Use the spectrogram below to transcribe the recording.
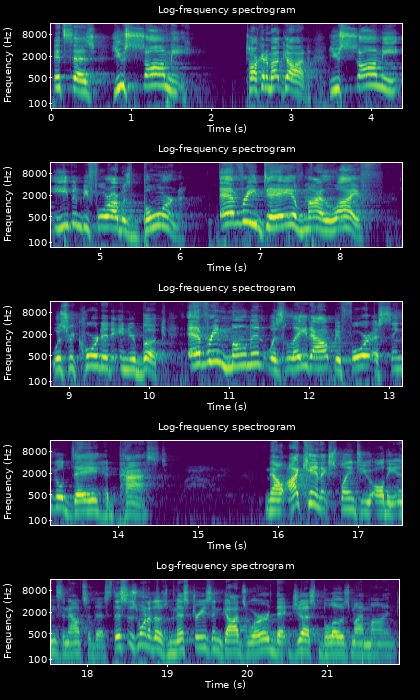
It says, You saw me, talking about God. You saw me even before I was born. Every day of my life was recorded in your book. Every moment was laid out before a single day had passed. Now, I can't explain to you all the ins and outs of this. This is one of those mysteries in God's word that just blows my mind.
